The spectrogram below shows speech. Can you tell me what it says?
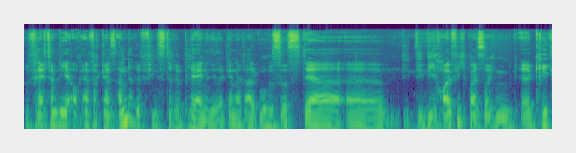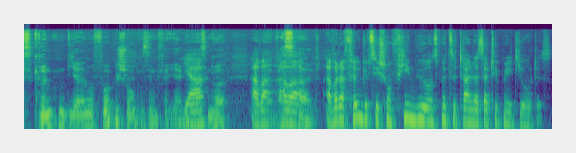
Und vielleicht haben die ja auch einfach ganz andere finstere Pläne, dieser General Ursus, der äh, wie, wie häufig bei solchen äh, Kriegsgründen, die ja nur vorgeschoben sind für irgendwas Ja, nur. Aber, Was aber, halt? aber der Film gibt sich schon viel Mühe, uns mitzuteilen, dass der Typ ein Idiot ist.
